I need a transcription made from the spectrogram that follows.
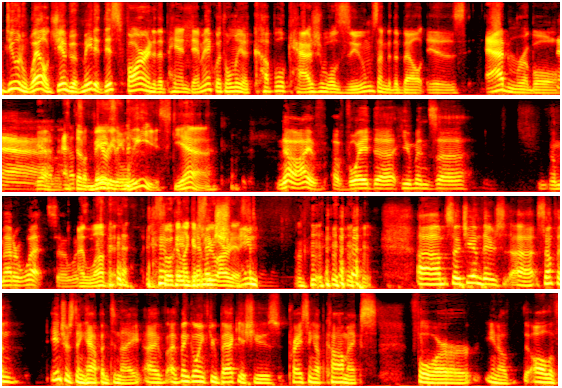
Doing well, Jim. To have made it this far into the pandemic with only a couple casual zooms under the belt is admirable. Nah. Yeah, At That's the very least, yeah. No, I avoid uh, humans uh, no matter what. So what's I love it. Spoken like a true Pandemic artist. Um, so, Jim, there's uh, something interesting happened tonight. I've I've been going through back issues, pricing up comics for you know all of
